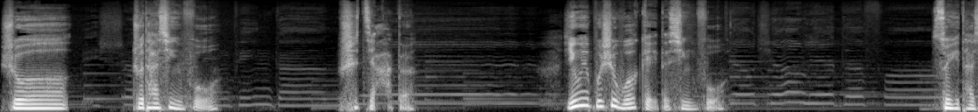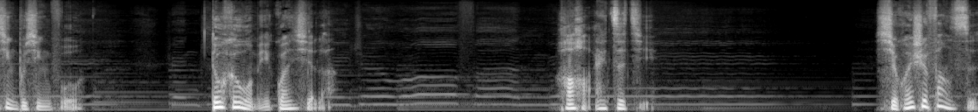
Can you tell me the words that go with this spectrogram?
说祝他幸福是假的，因为不是我给的幸福，所以他幸不幸福都和我没关系了。好好爱自己，喜欢是放肆，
